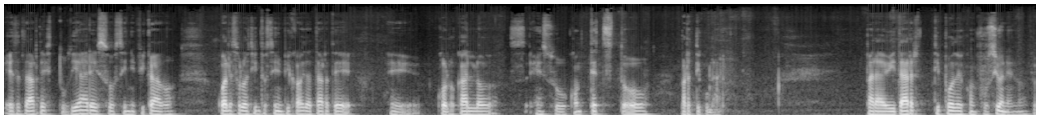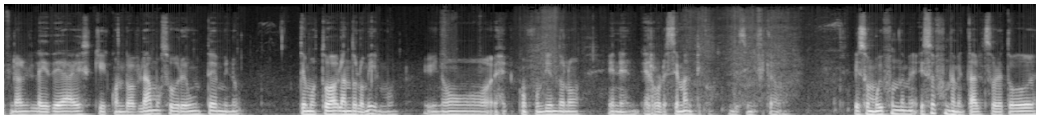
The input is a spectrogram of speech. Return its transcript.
es tratar de estudiar esos significados, cuáles son los distintos significados y tratar de eh, colocarlo en su contexto particular para evitar tipo de confusiones, ¿no? que al final la idea es que cuando hablamos sobre un término estemos todos hablando lo mismo y no eh, confundiéndonos en errores semánticos de significado. Eso, muy eso es fundamental, sobre todo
